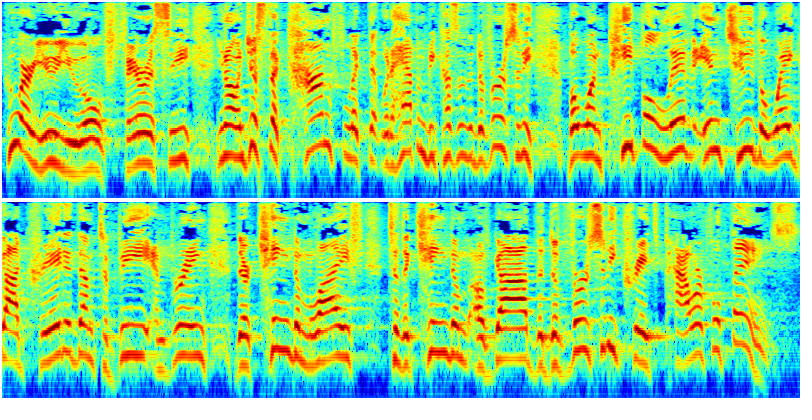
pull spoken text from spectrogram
Who are you, you old Pharisee? You know, and just the conflict that would happen because of the diversity. But when people live into the way God created them to be and bring their kingdom life to the kingdom of God, the diversity creates powerful things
